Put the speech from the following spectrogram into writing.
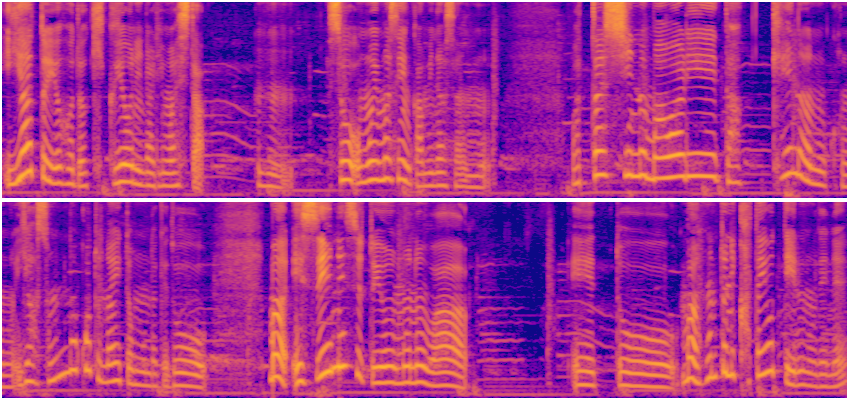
嫌というほど聞くようになりました。うん、そう思いませんか？皆さんも。私の周りだけなのかな？いやそんなことないと思うんだけど。まあ SNS というものはえっ、とまあ本当に偏っているのでね。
